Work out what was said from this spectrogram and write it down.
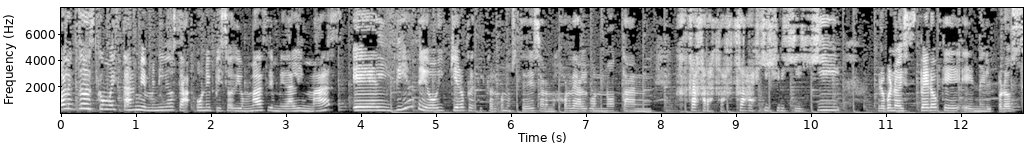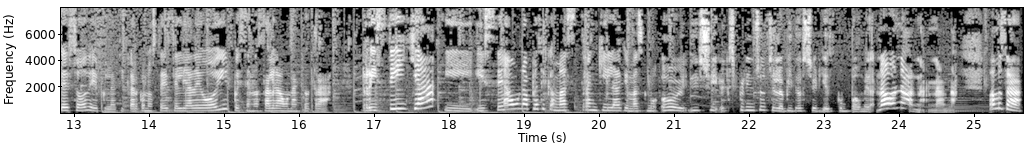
Hola a todos, ¿cómo están? Bienvenidos a un episodio más de Medal y más. El día de hoy quiero platicar con ustedes a lo mejor de algo no tan jajarajaja, jijijiji, pero bueno, espero que en el proceso de platicar con ustedes el día de hoy, pues se nos salga una que otra risilla y, sea una plática más tranquila que más como, ay, sí, experiencias de la vida series con Palmera. No, no, no, no, no. Vamos a,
